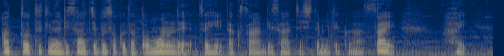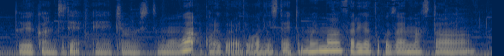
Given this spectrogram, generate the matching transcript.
圧倒的なリサーチ不足だと思うので是非たくさんリサーチしてみてください。はいという感じで、えー、今日の質問はこれぐらいで終わりにしたいと思います。ありがとうございました。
